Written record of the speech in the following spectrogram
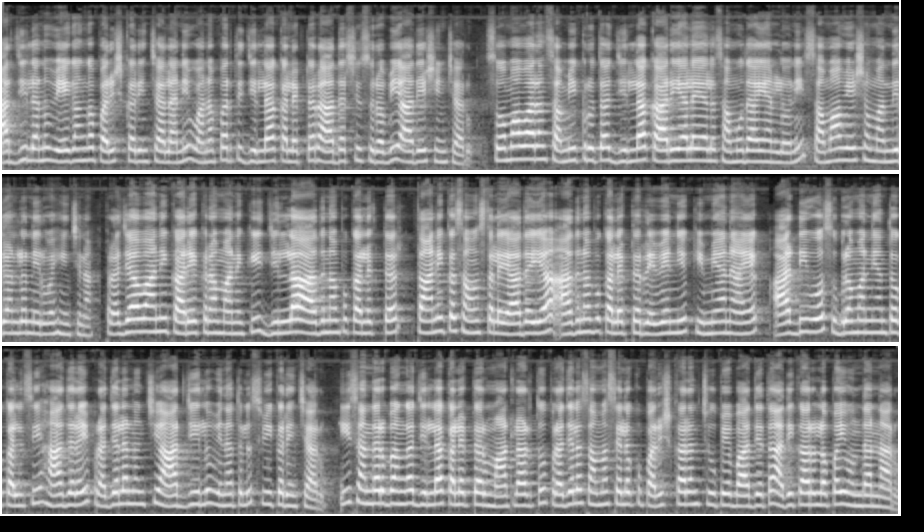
ఆర్జీలను వేగంగా పరిష్కరించాలని వనపర్తి జిల్లా కలెక్టర్ ఆదర్శ సురభి ఆదేశించారు. సోమవారం సమీకృత జిల్లా కార్యాలయాల సముదాయంలోని సమావేశ మందిరంలో నిర్వహించిన ప్రజావాణి కార్యక్రమానికి జిల్లా అదనపు కలెక్టర్ స్థానిక సంస్థల యాదయ్య అదనపు collector revenue Kimya Naik RDO సుబ్రహ్మణ్యంతో కలిసి హాజరై ప్రజల నుంచి ఆర్జీలు వినతులు స్వీకరించారు. ఈ సందర్భంగా జిల్లా కలెక్టర్ మాట్లాడుతూ ప్రజల సమస్యలకు పరిష్కారం చూపే బాధ్యత అధికారులపై ఉందన్నారు.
